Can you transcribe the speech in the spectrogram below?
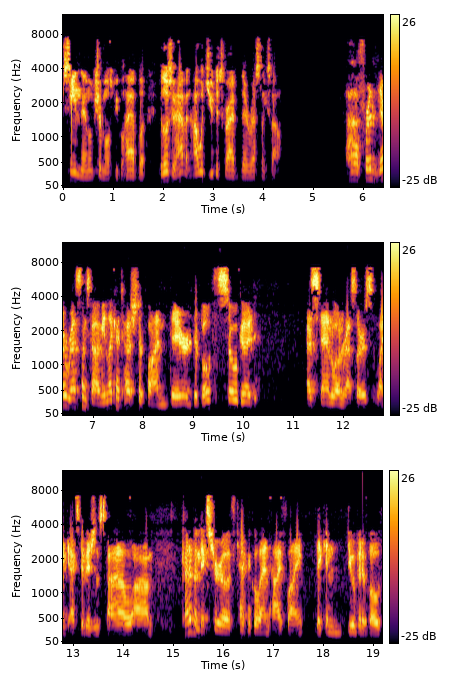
seen them, I'm sure most people have, but for those who haven't, how would you describe their wrestling style? Uh, for their wrestling style, I mean, like I touched upon, they're they're both so good as standalone wrestlers, like X Division style. Um, kind of a mixture of technical and high flying. They can do a bit of both.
